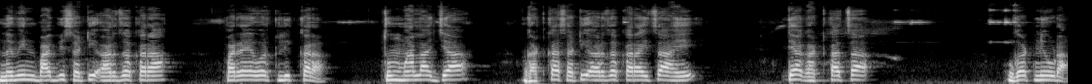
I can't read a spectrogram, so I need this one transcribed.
नवीन बाबीसाठी अर्ज करा. पर्यायावर क्लिक करा. तुम्हाला ज्या घटकासाठी अर्ज करायचा आहे त्या घटकाचा गट निवडा.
